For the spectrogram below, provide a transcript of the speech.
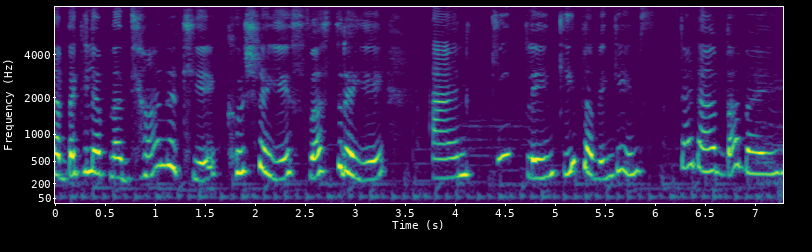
तब तक के लिए अपना ध्यान रखिए, खुश रहिए, स्वस्थ रहिए and keep playing keep loving games tata bye bye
